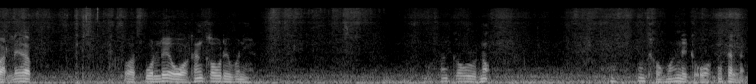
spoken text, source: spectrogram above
สวดเลยครับสวดปนเลยออกทั้งเกาเดียววะนี่ทั้งเกาเนาะทั้งเขามั่งเลยก็ออกทั้งกันแหละ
